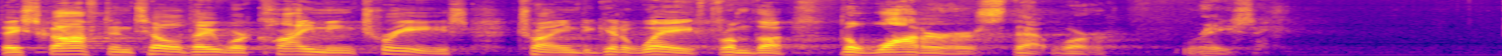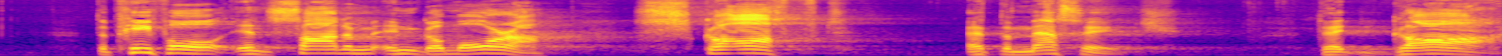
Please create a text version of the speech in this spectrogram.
They scoffed until they were climbing trees, trying to get away from the, the waters that were raising. The people in Sodom and Gomorrah scoffed at the message that God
